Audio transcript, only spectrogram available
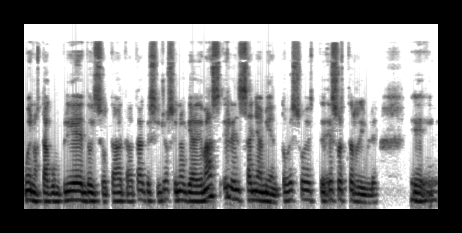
bueno, está cumpliendo, hizo ta, ta, ta, qué sé yo, sino que además el ensañamiento, eso es, eso es terrible. Eh,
